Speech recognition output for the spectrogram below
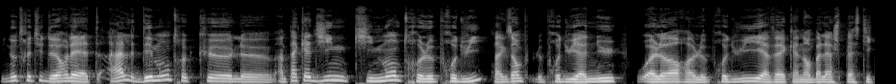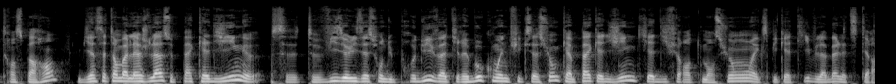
Une autre étude de Hurley et al. démontre que le, un packaging qui montre le produit, par exemple le produit à nu ou alors le produit avec un emballage plastique transparent, eh bien cet emballage-là, ce packaging, cette visualisation du produit va attirer beaucoup moins de fixation qu'un packaging qui a différentes mentions, explicatives, labels, etc.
